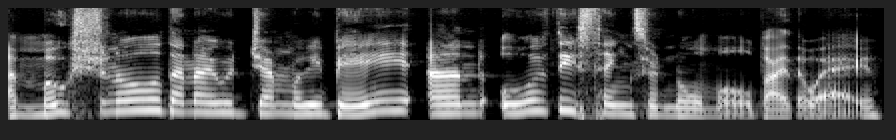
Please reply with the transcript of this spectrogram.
emotional than I would generally be. And all of these things are normal, by the way.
